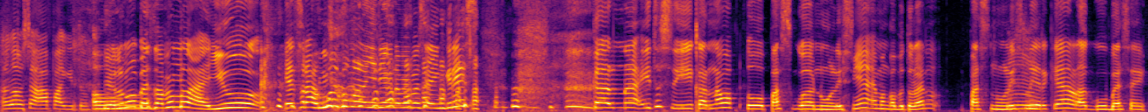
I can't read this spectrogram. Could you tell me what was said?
Ah, nggak usah apa gitu. Ya lu mau bahasa apa Melayu? Ya serah gue, gue malah jadi yang namanya bahasa Inggris. karena itu sih karena waktu pas gue nulisnya emang kebetulan pas nulis liriknya lagu bahasa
